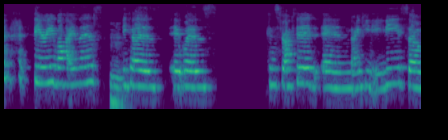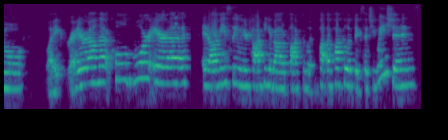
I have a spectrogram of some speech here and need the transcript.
theory behind this Mhm. because it was constructed in 1980, so like right around that Cold War era. And obviously, when you're talking about apocalyptic situations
